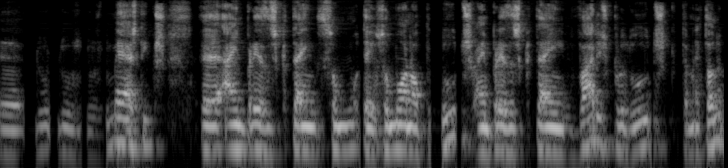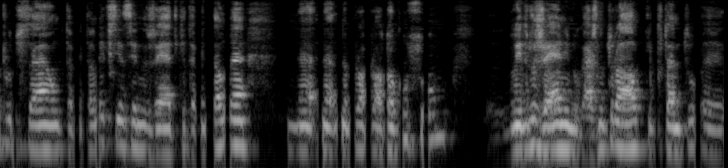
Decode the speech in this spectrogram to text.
uh, do, do, dos domésticos, uh, há empresas que têm, são, têm, são monoprodutos, há empresas que têm vários produtos que também estão na produção, também estão na eficiência energética, também estão na, na, na, na própria autoconsumo no hidrogênio, no gás natural, e, portanto, eh,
